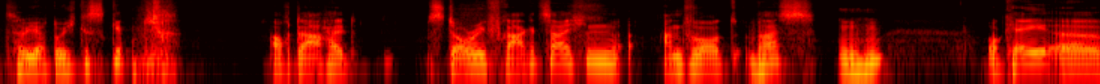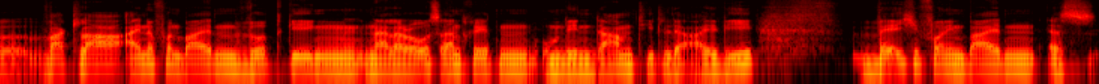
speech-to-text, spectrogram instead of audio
das habe ich auch durchgeskippt. Auch da halt Story, Fragezeichen, Antwort, was? Mhm. Okay, äh, war klar, eine von beiden wird gegen Nyla Rose antreten um den Damentitel der AEW. Welche von den beiden es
